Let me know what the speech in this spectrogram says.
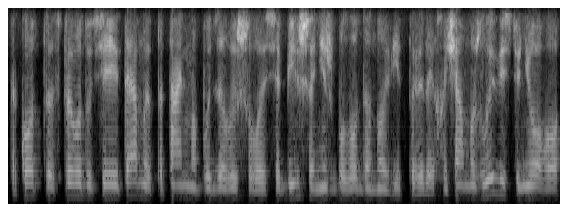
Так, от з приводу цієї теми питань, мабуть, залишилося більше ніж було дано відповідей. Хоча можливість у нього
